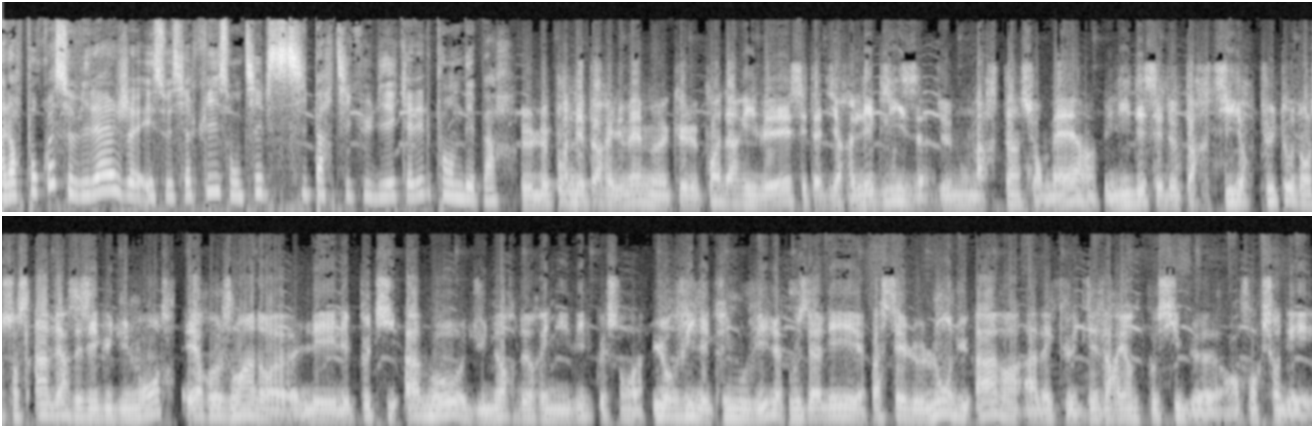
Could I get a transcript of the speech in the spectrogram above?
Alors pourquoi ce village et ce circuit sont-ils si particuliers? Quel est le point de départ? Le point de départ est le même que le point d'arrivée, c'est-à-dire l'église de Montmartin-sur-Mer. L'idée c'est de partir plutôt dans le sens inverse des aiguilles d'une montre et rejoindre les, les petits hameaux du nord de Régnyville que sont Urville et Grimouville. Vous allez passer le long du Havre avec des variantes possibles en fonction des,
